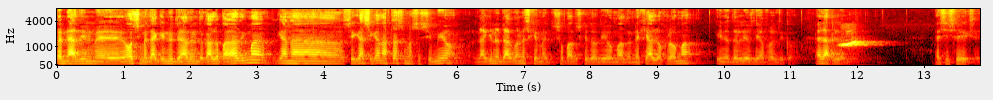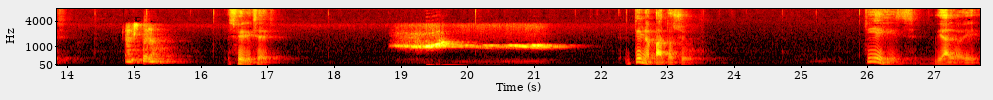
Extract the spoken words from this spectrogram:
Πρέπει να δίνουμε, όσοι μετακινούνται, να δίνουν το καλό παράδειγμα για να σιγά σιγά να φτάσουμε στο σημείο να γίνονται αγώνες και με τους οπαδούς και των δύο ομάδων. Έχει άλλο χρώμα, είναι τελείως διαφορετικό. Έλα, φίλε μου. Εσύ σφύριξες. Καλησπέρα. Σφύριξες. Τι είναι ο πάτος σου; Τι έχεις, διαλογή.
